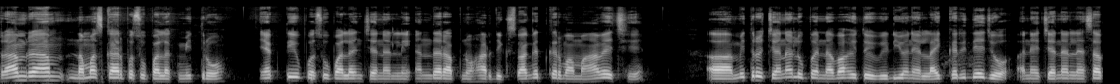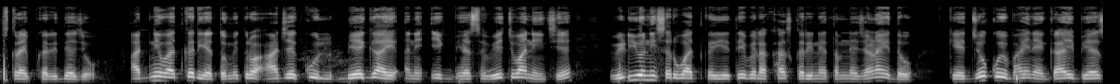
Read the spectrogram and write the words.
રામ રામ, નમસ્કાર પશુપાલક મિત્રો. એક્ટિવ પશુપાલન ચેનલની અંદર આપનું હાર્દિક સ્વાગત કરવામાં આવે છે. મિત્રો ચેનલ ઉપર નવા હોય તો વિડીયોને લાઇક કરી દેજો અને ચેનલને સબસ્ક્રાઈબ કરી દેજો. આજની વાત કરીએ તો મિત્રો, આજે કુલ બે ગાય અને એક ભેંસ વેચવાની છે. વિડીયોની શરૂઆત કરીએ તે પહેલાં ખાસ કરીને તમને જણાવી દઉં કે જો કોઈ ભાઈને ગાય, ભેંસ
